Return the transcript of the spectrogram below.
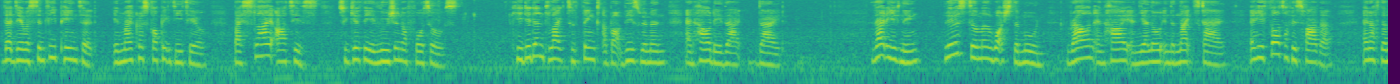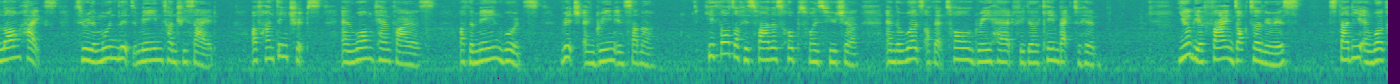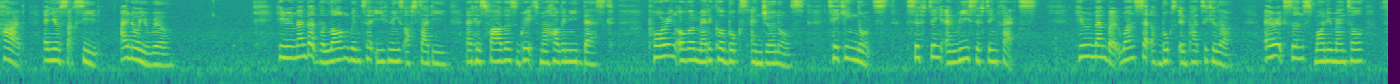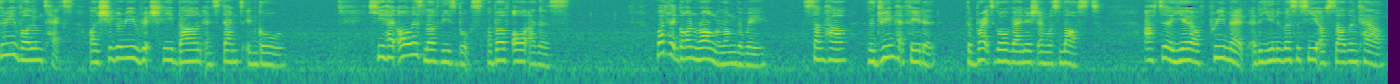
that they were simply painted, in microscopic detail, by sly artists to give the illusion of photos. He didn't like to think about these women and how they di- died. That evening, Lewis Stillman watched the moon, round and high and yellow in the night sky, and he thought of his father, and of the long hikes through the moonlit Maine countryside, of hunting trips and warm campfires, of the Maine woods, rich and green in summer. He thought of his father's hopes for his future, and the words of that tall, gray haired figure came back to him. You'll be a fine doctor, Lewis. Study and work hard, and you'll succeed. I know you will. He remembered the long winter evenings of study at his father's great mahogany desk, poring over medical books and journals, taking notes, sifting and re-sifting facts. He remembered one set of books in particular, Erickson's monumental three-volume text on surgery richly bound and stamped in gold. He had always loved these books above all others. What had gone wrong along the way? Somehow, the dream had faded. The bright goal vanished and was lost. After a year of pre-med at the University of Southern Cal,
